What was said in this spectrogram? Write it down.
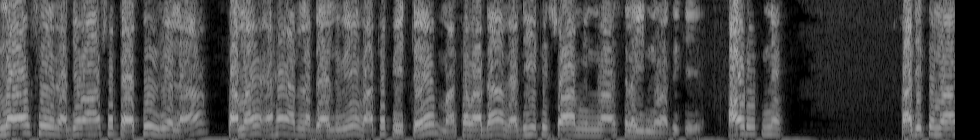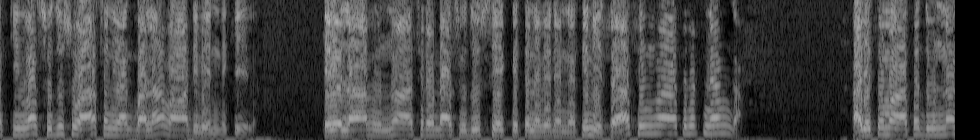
උන්වහන්සේ රජවාසයට ඇතුල් වෙලා තමයි ඇහැ අරලා බැලුවේ වටපිට මට වඩා වැඩිහිටි ස්වාමින් වහන්සේලා ඉන්නවද කියලා. කවුරුත් නැහැ. රජතුමා කිව්වා සුදුසු ආසනයක් බලා වාඩි වෙන්න කියලා. ඒ වෙලාවේ උන්වහන්සේට වඩා සුදුස්සෙක් එතන වෙන්නේ නැති නිසා සිංහාසනට නැංගා. රජතුමා අත දුන්නා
